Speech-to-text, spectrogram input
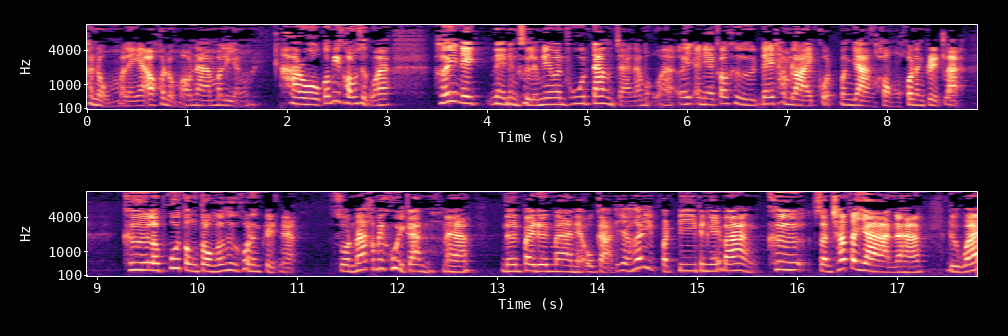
ขนมอะไรเงี้ยเอาขนมเอาน้ำมาเลี้ยงฮาโรก็มีความรู้สึกว่าเฮ้ยในในหนังสือเล่มนี้มันพูดน่าสนใจนะบอกว่าเอ้ยอันนี้ก็คือได้ทำลายกฎบางอย่างของคนอังกฤษละคือเราพูดตรงๆก็คือคนอังกฤษเนี่ย ส่วนมากเขาไม่คุยกันนะคะเดินไปเดินมาเนี่ยโอกาสที่จะเฮ้ยปัดดีเป็นไงบ้าง คือสัญชาตญาณนะคะหรือว่า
